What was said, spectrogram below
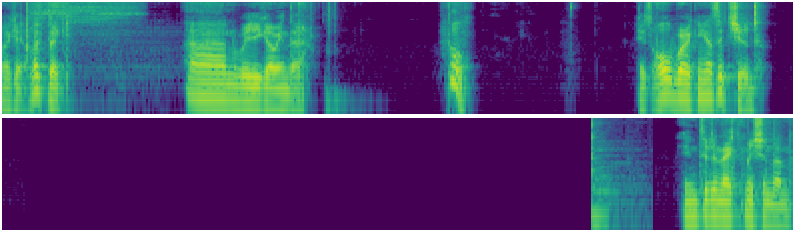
okay, let's click. And we go in there. Cool. It's all working as it should. Into the next mission then.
